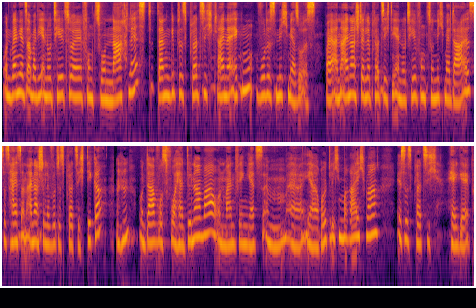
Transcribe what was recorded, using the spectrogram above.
Und wenn jetzt aber die Endothelzellfunktion nachlässt, dann gibt es plötzlich kleine Ecken, wo das nicht mehr so ist. Weil an einer Stelle plötzlich die Endothelfunktion nicht mehr da ist. Das heißt, an einer Stelle wird es plötzlich dicker. Mhm. Und da, wo es vorher dünner war und meinetwegen jetzt im äh, eher rötlichen Bereich war, ist es plötzlich hellgelb.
